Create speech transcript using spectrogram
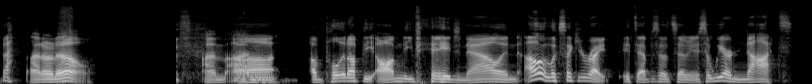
I don't know. I'm I'm uh, I'm pulling up the Omny page now, and oh, it looks like you're right. It's episode 70. So we are not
